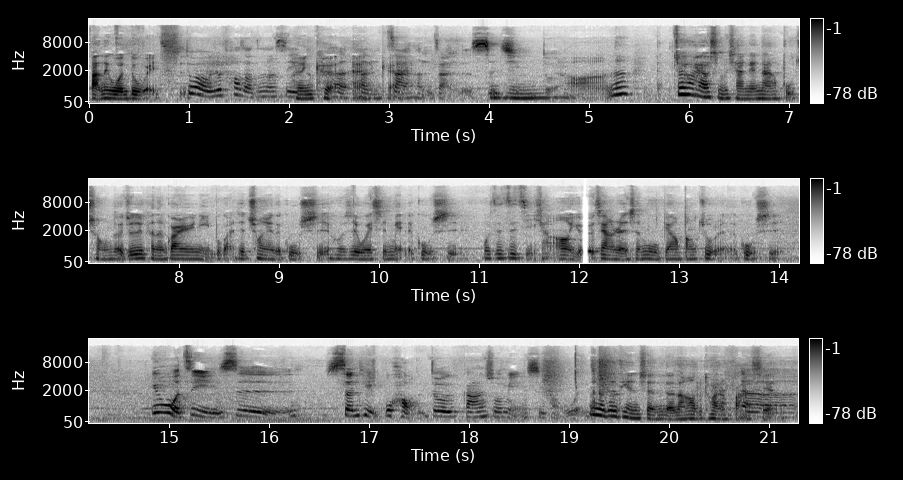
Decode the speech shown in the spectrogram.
把那个温度维持。对，我觉得泡澡真的是一个很可爱很赞、很赞的事情。对，好啊，那最后还有什么想跟大家补充的？就是可能关于你不管是创业的故事，或是维持美的故事，或是自己想要有这样人生目标帮助人的故事。因为我自己是身体不好的，就刚刚说免疫系统问题。那个是天生的，然后突然发现，呃，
